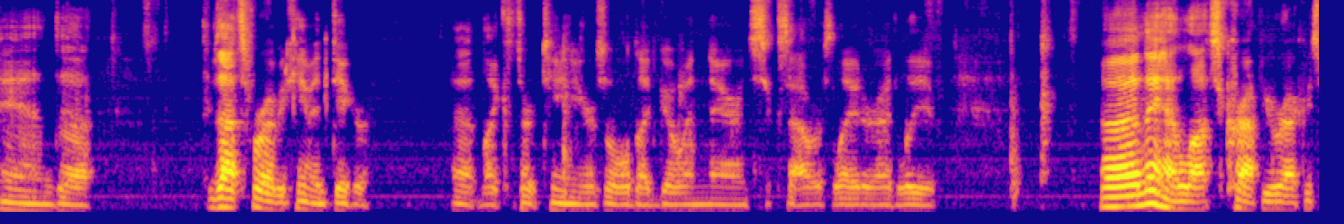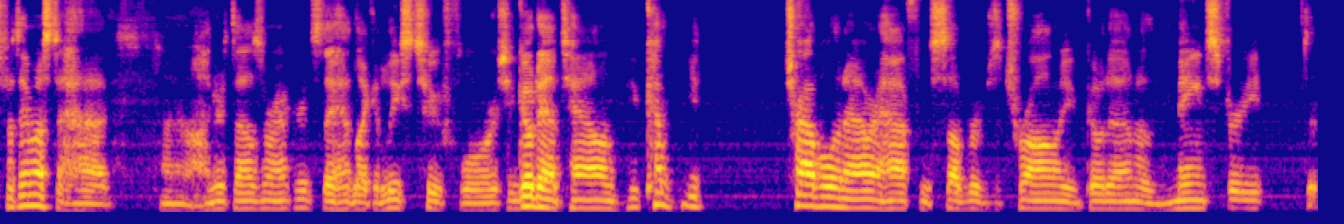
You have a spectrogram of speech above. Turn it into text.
And uh, that's where I became a digger. At like 13 years old, I'd go in there, and six hours later, I'd leave. Uh, and they had lots of crappy records, but they must have had, I don't know, 100,000 records. They had like at least two floors. You go downtown, you come, you travel an hour and a half from the suburbs of Toronto. You go down to Main Street, the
